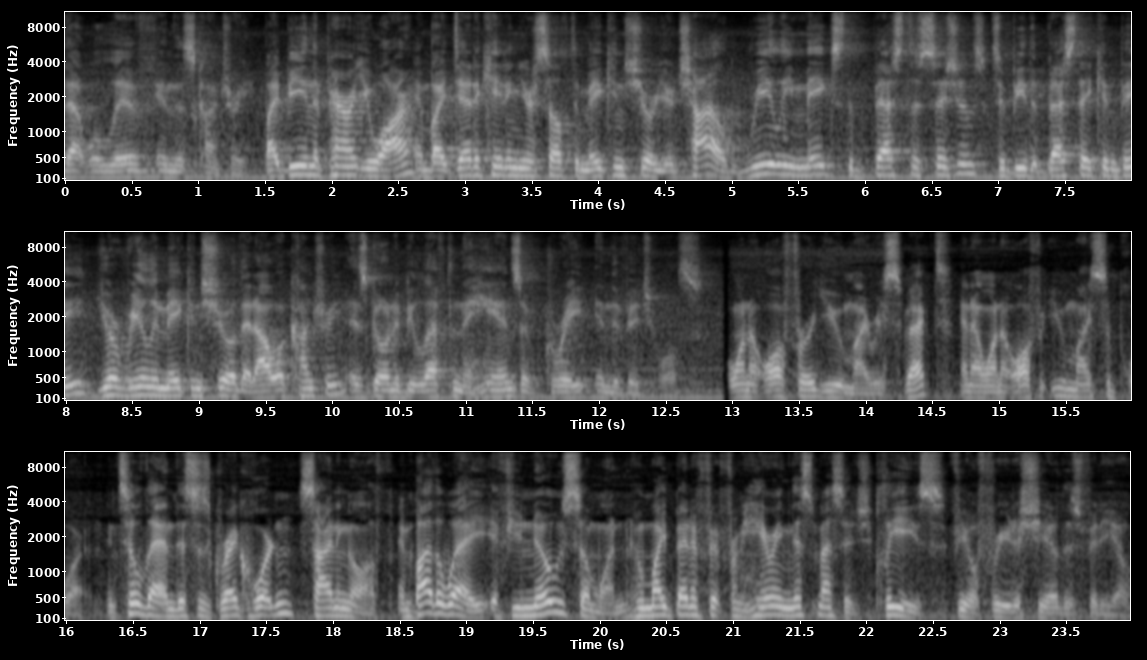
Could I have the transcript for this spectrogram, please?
that will live in this country. By being the parent you are and by dedicating yourself to make making sure your child really makes the best decisions to be the best they can be, you're really making sure that our country is going to be left in the hands of great individuals. I want to offer you my respect and I want to offer you my support. Until then, this is Greg Horton signing off. And by the way, if you know someone who might benefit from hearing this message, please feel free to share this video.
